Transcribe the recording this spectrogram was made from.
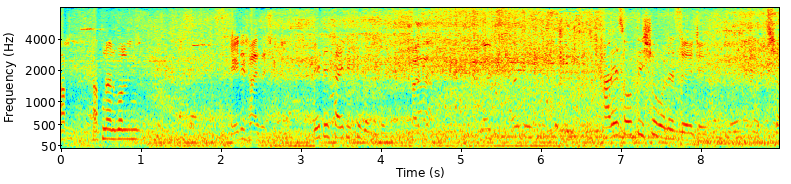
আপ- আপনার বলেন। এইটা সাড়ে চারশো এটা সাঁত্রিশশো বলছে। সাড়ে চৌত্রিশশো বলেছে এটা আচ্ছা।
